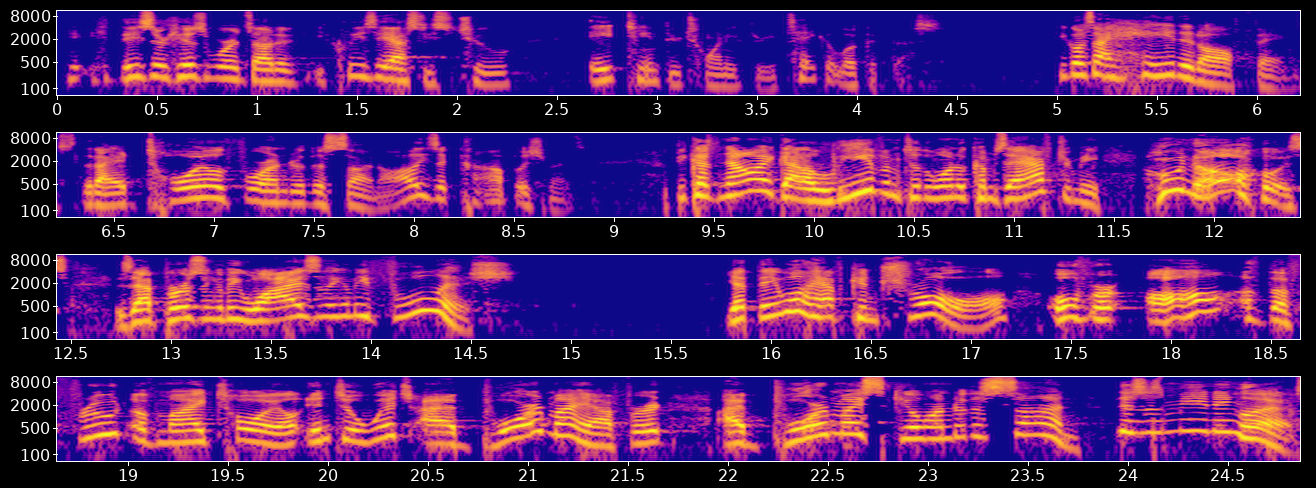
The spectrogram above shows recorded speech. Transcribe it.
He, these are his words out of Ecclesiastes 2 18 through 23. Take a look at this. He goes, I hated all things that I had toiled for under the sun, all these accomplishments. Because now I got to leave them to the one who comes after me. Who knows? Is that person going to be wise or they going to be foolish? Yet they will have control over all of the fruit of my toil into which I poured my effort, I poured my skill under the sun. This is meaningless.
